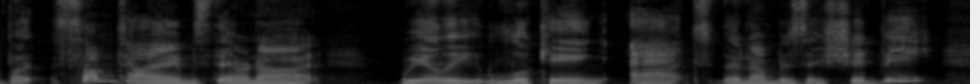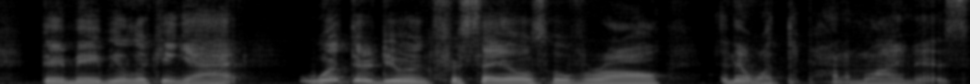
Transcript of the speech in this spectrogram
but sometimes they're not really looking at the numbers they should be. They may be looking at what they're doing for sales overall and then what the bottom line is.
